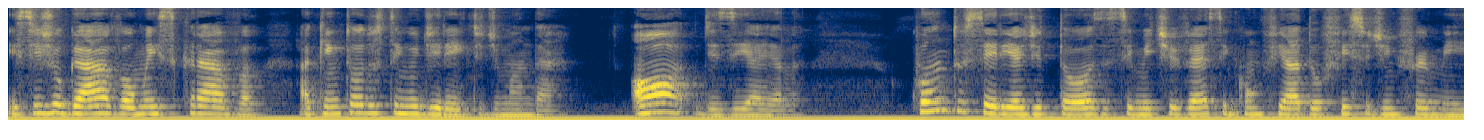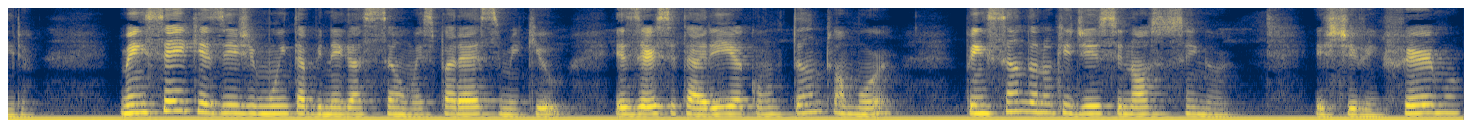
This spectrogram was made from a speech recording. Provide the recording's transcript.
e se julgava uma escrava a quem todos têm o direito de mandar. Ó, oh, dizia ela, quanto seria ditosa se me tivessem confiado o ofício de enfermeira Bem sei que exige muita abnegação, mas parece-me que o exercitaria com tanto amor, pensando no que disse Nosso Senhor: Estive enfermo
